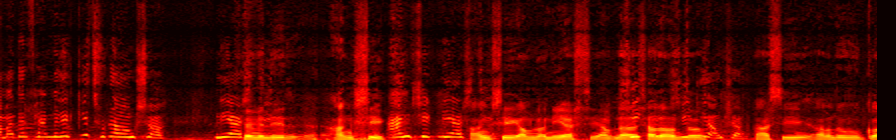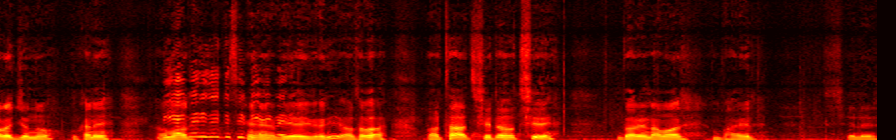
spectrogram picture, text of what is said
আমাদের ফ্যামিলির কিছুটা অংশ? ফ্যামিলির আংশিক। আংশিক নিয়ে আসছি। আংশিক আমরা নিয়ে আসছি। আমরা সাধারণত আসি আনন্দ উপভোগ করার জন্য। ওখানে আমার হ্যাঁ বিয়ে বাড়ি। অথবা অর্থাৎ সেটা হচ্ছে ধরেন আমার ভাইয়ের ছেলের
